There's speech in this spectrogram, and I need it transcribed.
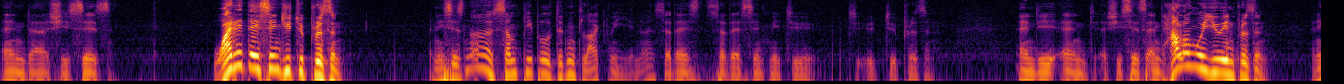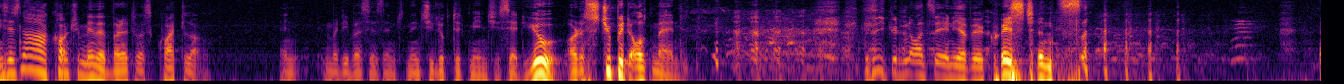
And uh, she says, Why did they send you to prison? And he says, No, some people didn't like me, you know, so they, so they sent me to, to, to prison. And, he, and she says, And how long were you in prison? And he says, No, I can't remember, but it was quite long. And Madiba says, and then she looked at me and she said, You are a stupid old man. Because he couldn't answer any of her questions.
